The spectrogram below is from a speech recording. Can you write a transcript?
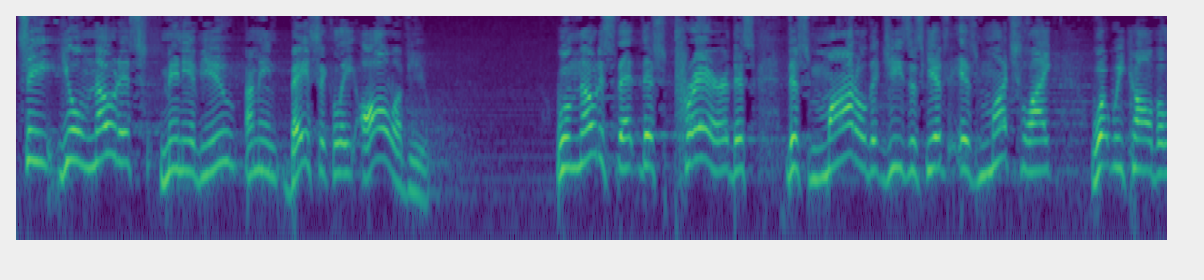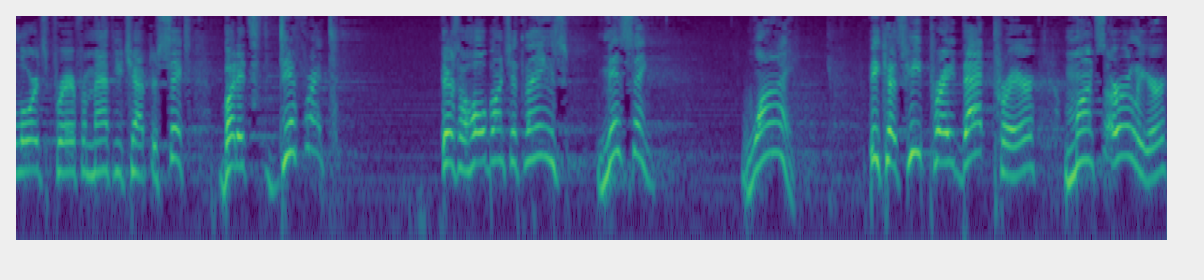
See, you'll notice, many of you, I mean, basically all of you, we'll notice that this prayer, this, this model that Jesus gives is much like what we call the Lord's Prayer from Matthew chapter 6, but it's different. There's a whole bunch of things missing. Why? Because he prayed that prayer months earlier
